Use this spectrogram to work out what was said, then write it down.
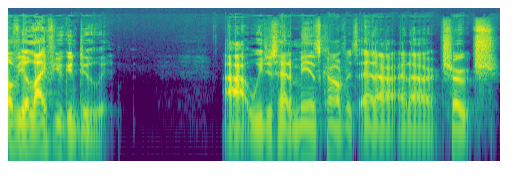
of your life you can do it. Uh, we just had a men's conference at our at our church,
